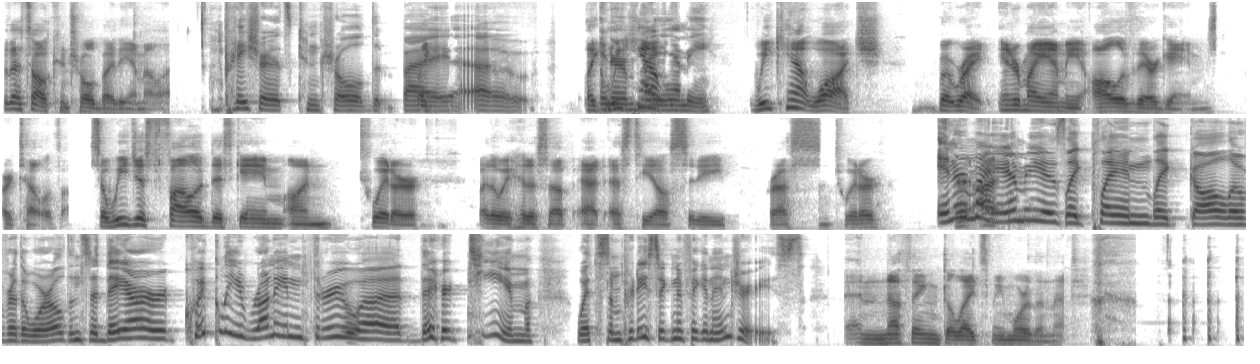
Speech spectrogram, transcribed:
But that's all controlled by the MLS. I'm pretty sure it's controlled by uh, Like Inter we can't Miami. we can't watch, but right, Inter Miami, all of their games are televised. So we just followed this game on Twitter. By the way, hit us up at STL City Press on Twitter. Inter I- Miami is like playing like all over the world, and so they are quickly running through uh, their team with some pretty significant injuries. And nothing delights me more than that.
